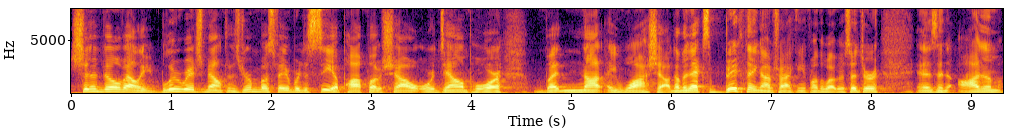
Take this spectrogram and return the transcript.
Shenandoah Valley, Blue Ridge Mountains, you're most favored to see a pop-up shower or downpour, but not a washout. Now, the next big thing I'm tracking from the Weather Center is an autumn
